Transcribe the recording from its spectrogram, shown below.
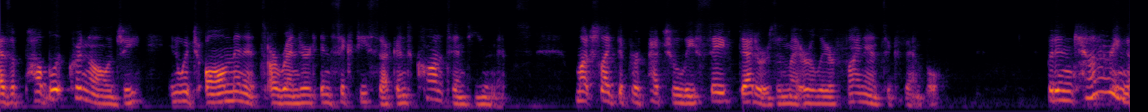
as a public chronology in which all minutes are rendered in 60 second content units much like the perpetually safe debtors in my earlier finance example. But encountering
